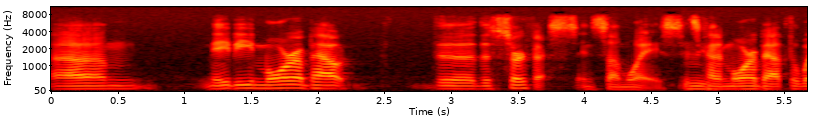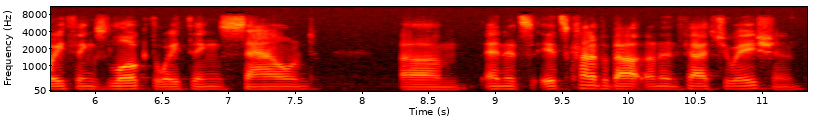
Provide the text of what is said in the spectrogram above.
um, maybe more about the the surface in some ways. It's Mm. kind of more about the way things look, the way things sound, um, and it's it's kind of about an infatuation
